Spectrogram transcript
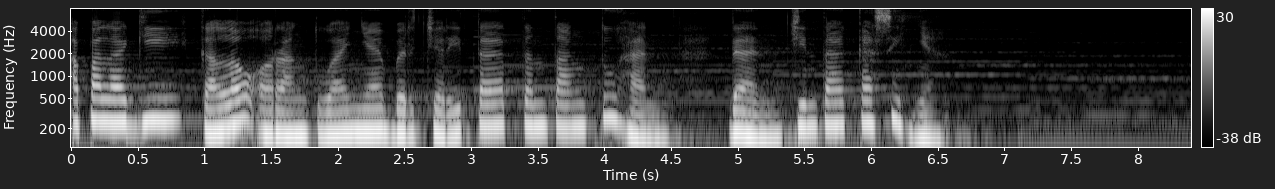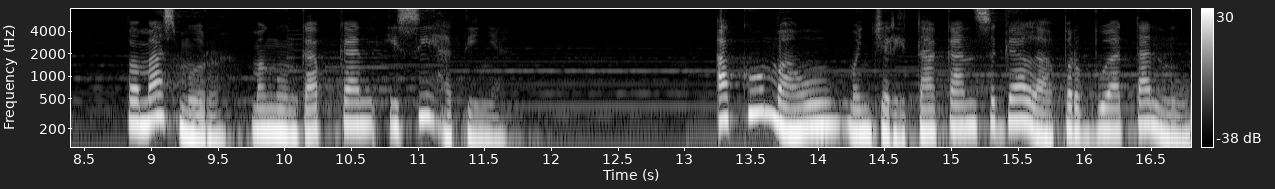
Apalagi kalau orang tuanya bercerita tentang Tuhan dan cinta kasihnya. Pemasmur mengungkapkan isi hatinya. Aku mau menceritakan segala perbuatanmu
